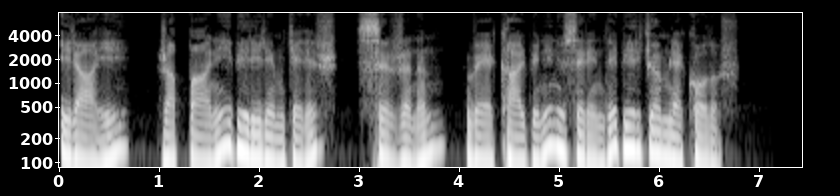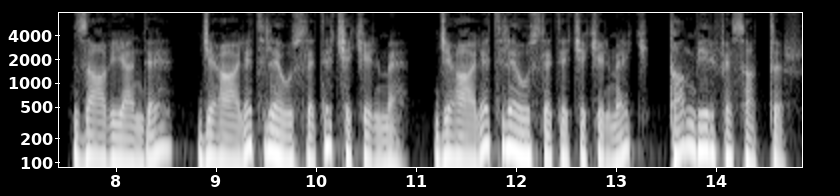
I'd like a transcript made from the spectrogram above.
İlahi, Rabbani bir ilim gelir, sırrının ve kalbinin üzerinde bir gömlek olur. Zaviyende cehaletle uzlete çekilme. Cehaletle uzlete çekilmek tam bir fesattır.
